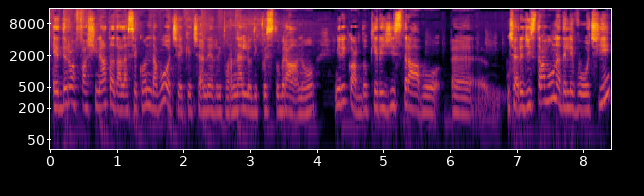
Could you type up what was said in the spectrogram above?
ed ero affascinata dalla seconda voce che c'è nel ritornello di questo brano, mi ricordo che registravo, eh, cioè registravo una delle voci,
